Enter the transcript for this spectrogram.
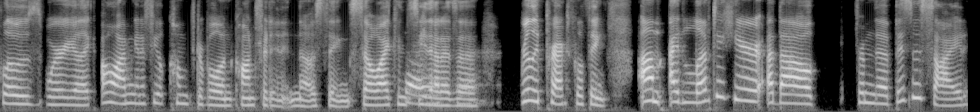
clothes where you're like oh i'm going to feel comfortable and confident in those things so i can see that as a really practical thing. Um, I'd love to hear about from the business side.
